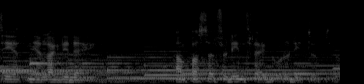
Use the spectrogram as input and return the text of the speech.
Identitet nedlagd i dig. Anpassad för din trädgård och ditt uppdrag.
